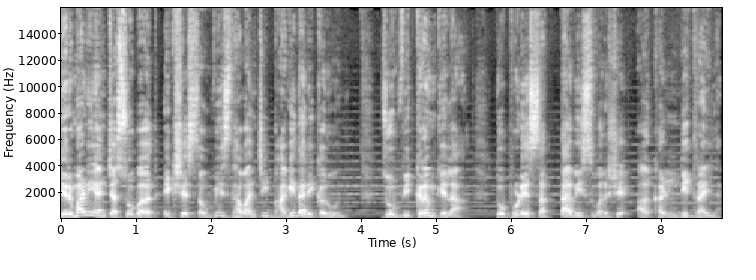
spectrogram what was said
किरमाणी यांच्या सोबत एकशे सव्वीस धावांची भागीदारी करून जो विक्रम केला तो पुढे सत्तावीस वर्षे अखंडित राहिला.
